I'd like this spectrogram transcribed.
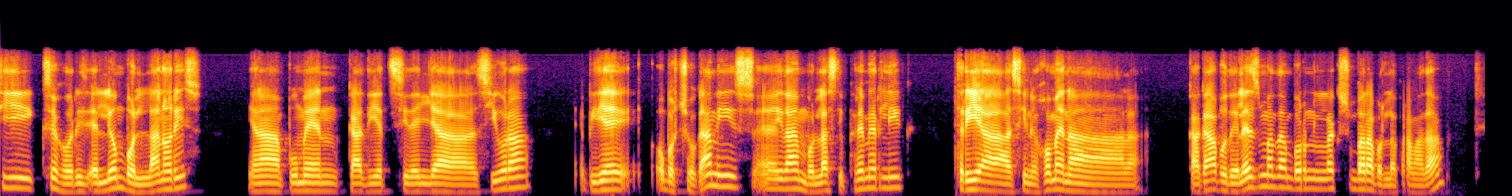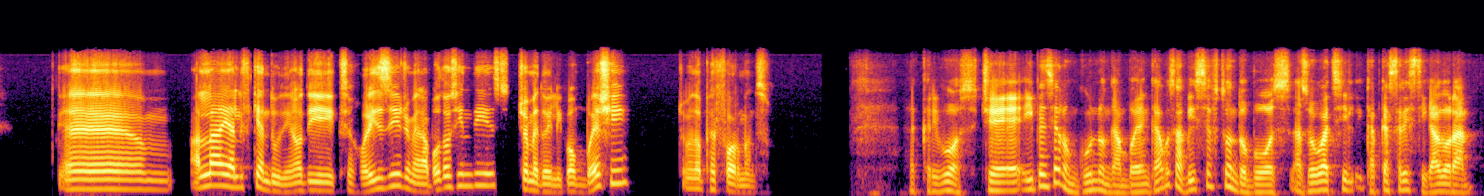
City ξεχωρίζει. Ε, λίγο πολλά νωρίς για να πούμε κάτι έτσι τέλεια σίγουρα. Επειδή όπως και ο Κάμις ε, είδαμε πολλά στη Premier League. Τρία συνεχόμενα κακά αποτελέσματα μπορούν να αλλάξουν πάρα πολλά πράγματα. Ε, αλλά η αλήθεια είναι τούτη, είναι ότι ξεχωρίζει και με την απόδοση της και με το υλικό που έχει και με το performance. Ακριβώς. Και είπες για τον Γκούντογκαν που είναι κάπως απίστευτο το πώς, να σου πω έτσι κάποια στατιστικά τώρα,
